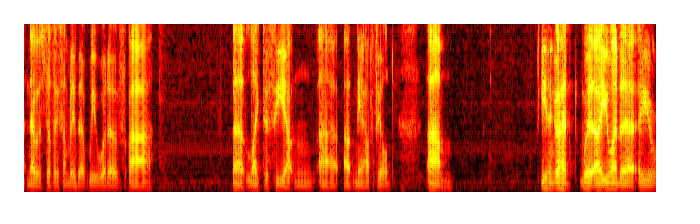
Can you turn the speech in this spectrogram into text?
and that was definitely somebody that we would have uh, uh, liked to see out in out in the outfield. Um, Ethan, go ahead. Uh, you wanted to, uh,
